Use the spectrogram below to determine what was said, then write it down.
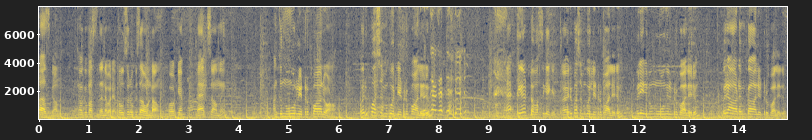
ടാസ്ക് ആണ്. ഓക്കെ ഫസ്റ്റ് തന്നെ പറയാം. തൗസൻഡ് റുപ്പീസ് ആവും ഉണ്ടാവും ഓക്കെ മാക്സ് ആണ്. നമുക്ക് നൂറ് ലിറ്റർ പാൽ വേണം. ഒരു പശ നമുക്ക് ഒരു ലിറ്റർ പാൽ വരും കേട്ടോ ഫസ്റ്റ് കേൾക്കും ഒരു പശ നമുക്ക് ഒരു ലിറ്റർ പാൽ വരും ഒരു എരുമ മൂന്ന് ലിറ്റർ പാൽ വരും ഒരു ആടും കാൽ ലിറ്റർ പാൽ വരും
